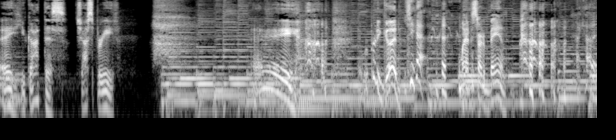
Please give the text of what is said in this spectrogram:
Hey, you got this. Just breathe. hey, we're pretty good. Yeah. Might have to start a band. I got it.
